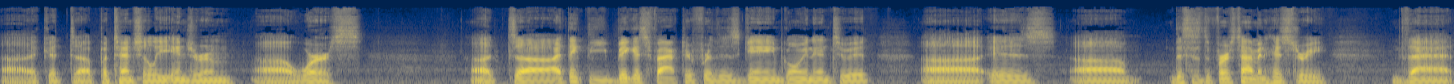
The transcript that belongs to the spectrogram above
uh, could uh, potentially injure him uh, worse. But uh, I think the biggest factor for this game going into it is this is the first time in history that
